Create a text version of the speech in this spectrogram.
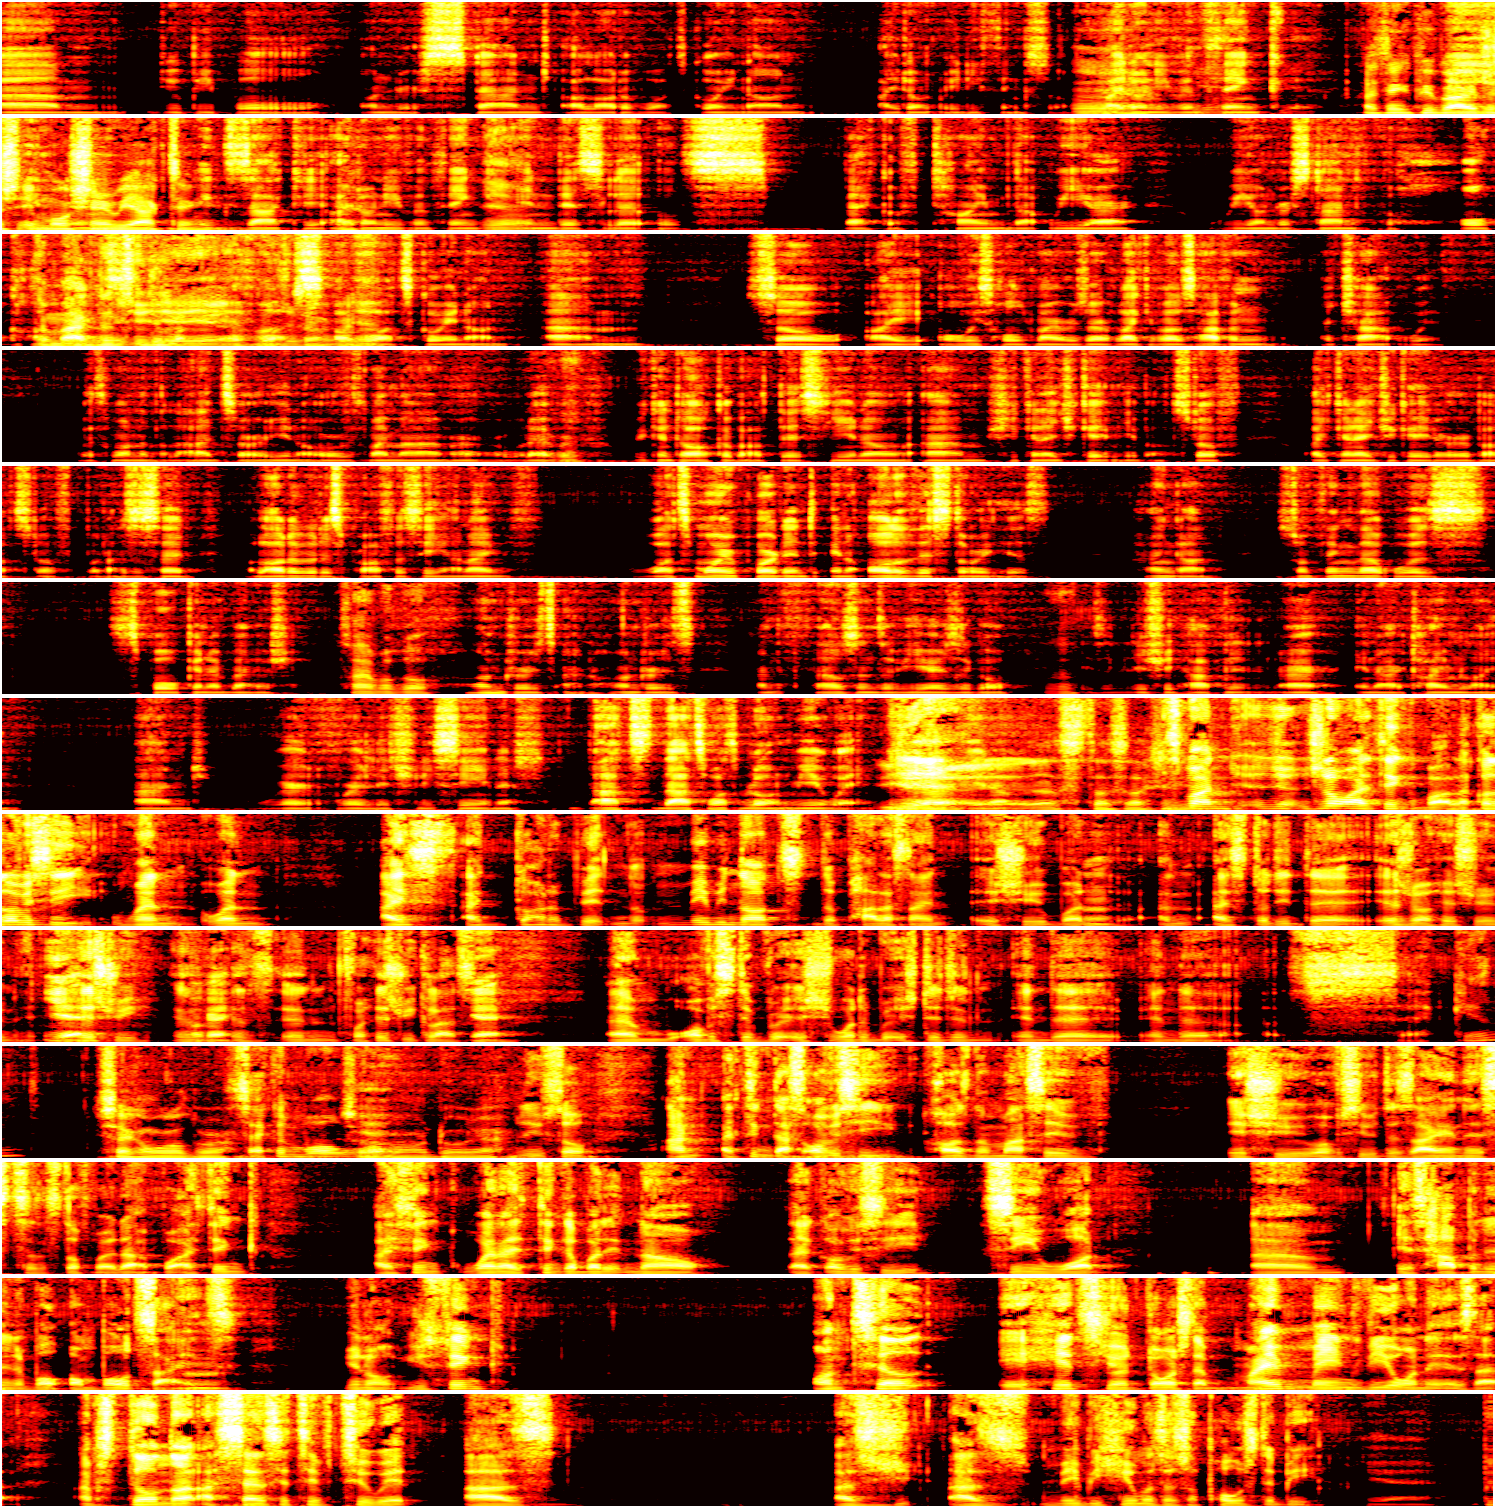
Um, do people understand a lot of what's going on? I don't really think so. I don't even think I think people are just emotionally in- reacting. Exactly. I don't even think Yeah. in this little speck of time that we are, we understand the whole The context magnitude, of, yeah, yeah, yeah, of what's, of yeah. what's going on. Um, so I always hold my reserve. Like if I was having a chat with with one of the lads, or you know, or with my mom, or, or whatever, we can talk about this. You know, um, she can educate me about stuff. I can educate her about stuff. But as I said, a lot of it is prophecy, and I've. What's more important in all of this story is, hang on, something that was spoken about Time ago. hundreds and hundreds and thousands of years ago hmm. is literally happening in our in our timeline, and we're we're literally seeing it. That's that's what's blowing me away. Yeah. you know. That's that's actually. It's man. Do you you know what I think about? Like, because obviously, when when I, I got a bit, maybe not the Palestine issue, but hmm. and I studied the Israel history in. Yeah. history in, Okay. in, in for history class. Yeah. Um. Obviously, the British, what the British did in in the in the second Second World War. second World War. Second World War. Yeah. I believe so. And I think that's obviously caused a massive issue, obviously with the Zionists and stuff like that. But I think, I think when I think about it now, like obviously seeing what um, is happening on both sides, you know, you think until it hits your doorstep. My main view on it is that I'm still not as sensitive to it as as as maybe humans are supposed to be Yeah.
